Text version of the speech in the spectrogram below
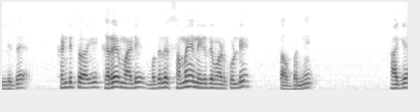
ಇಲ್ಲಿದೆ. ಖಂಡಿತವಾಗಿ ಕರೆ ಮಾಡಿ ಮೊದಲೇ ಸಮಯ ನಿಗದಿ ಮಾಡ್ಕೊಂಡು ತಾವು ಬನ್ನಿ. ಹಾಗೆ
